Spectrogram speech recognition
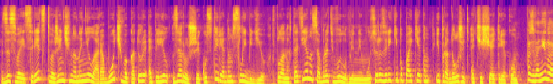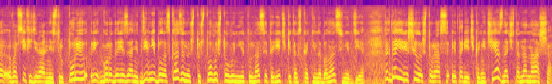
За свои средства женщина наняла рабочего, который опилил заросшие кусты рядом с лыбедью. В планах Татьяны собрать выловленный мусор из реки по пакетам и продолжить очищать реку. Позвонила во все федеральные структуры города Рязани, где мне было сказано, что что вы, что вы, нет, у нас этой речки, так сказать, не на балансе нигде. Тогда я решила, что раз эта речка ничья, значит, она наша.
